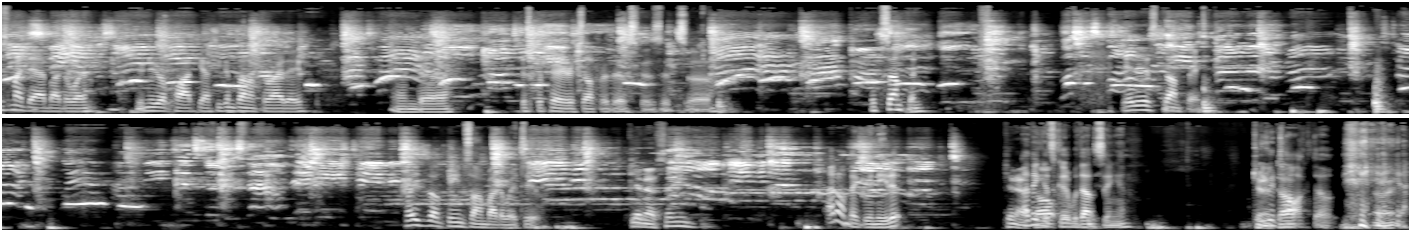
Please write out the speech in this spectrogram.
This is my dad, by the way. If you're new to our podcast, he comes on on Friday, and uh, just prepare yourself for this because it's uh, it's something. It is something. Plays his own theme song, by the way, too. Can I sing? I don't think we need it. Can I? I think it's good without singing. Can you I can talk, though. right. Yeah.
